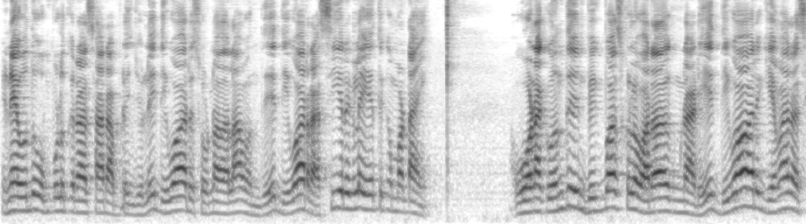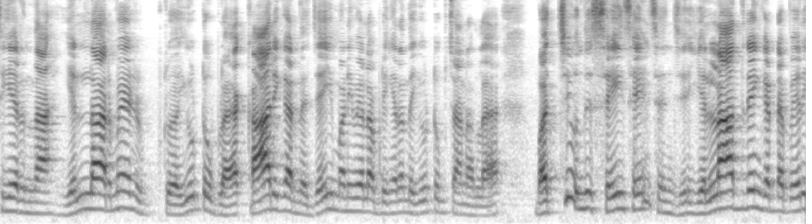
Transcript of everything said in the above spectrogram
என்னை வந்து ஒம்புழுக்கிறா சார் அப்படின்னு சொல்லி திவார் சொன்னதெல்லாம் வந்து திவார் ரசிகர்களே ஏற்றுக்க மாட்டாங்க. உனக்கு வந்து பிக் பாஸ்குள்ளே வர்றதுக்கு முன்னாடி திவாருக்கு எவன் ரசிகர் இருந்தான் எல்லாருமே யூடியூப்பில் காரிகா இந்த ஜெய் மணிவேல் அப்படிங்கிற அந்த யூடியூப் சேனலில் வச்சு வந்து செய் செய் செஞ்சு எல்லாத்துலேயும் கெட்ட பேர்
